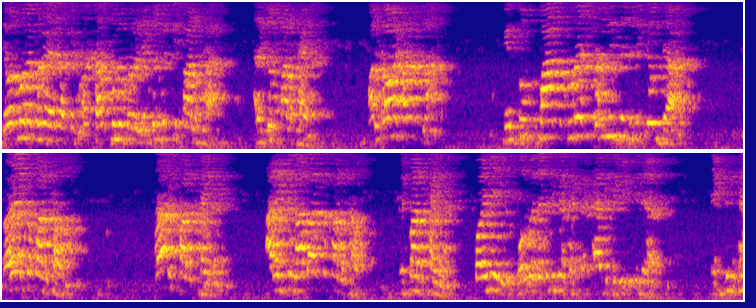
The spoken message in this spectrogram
যেমন মনে করে আপনি খারাপ মনে করেন, একজন ব্যক্তি পান খায়, আরেকজন পান খায় না। পান খাওয়া খারাপ না। কিন্তু পান পুরের সান্নিধ্যে যদি কেউ যায় তাহলে একটা পান খাও। তাই পান খাই না। আরেকদিন আবার একটা পান খাও। পান খাই না। কয়দিন? বলবে যে ঠিক আছে, একটা খায় দিকে বৃষ্টি দেয়। একদিন না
